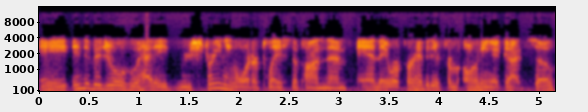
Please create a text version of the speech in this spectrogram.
a individual who had a restraining order placed upon them and they were prohibited from owning a gun. So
